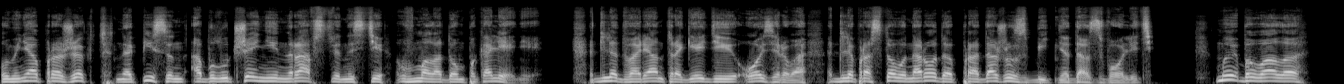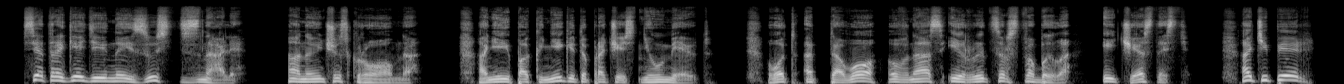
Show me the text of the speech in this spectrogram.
У меня прожект написан об улучшении нравственности в молодом поколении. Для дворян трагедии Озерова, для простого народа продажу сбить не дозволить. Мы, бывало, все трагедии наизусть знали, а нынче скромно. Они и по книге-то прочесть не умеют. Вот от того в нас и рыцарство было, и честность. А теперь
